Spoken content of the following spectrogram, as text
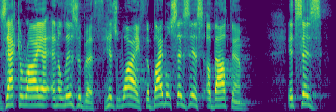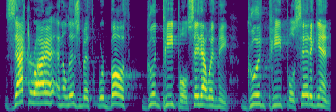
Zechariah and Elizabeth, his wife, the Bible says this about them. It says, Zechariah and Elizabeth were both good people. Say that with me good people. Say it again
